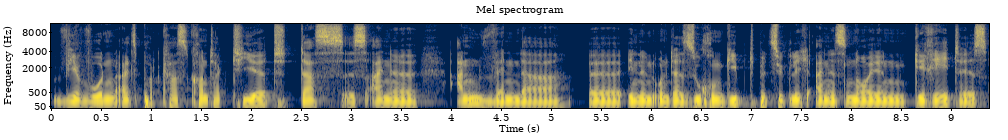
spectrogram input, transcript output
wir wurden als Podcast kontaktiert, dass es eine Anwender äh, Innenuntersuchung gibt bezüglich eines neuen Gerätes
